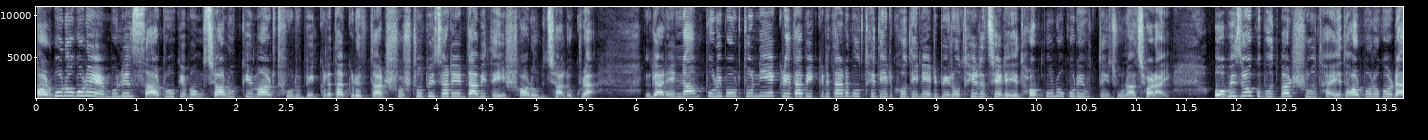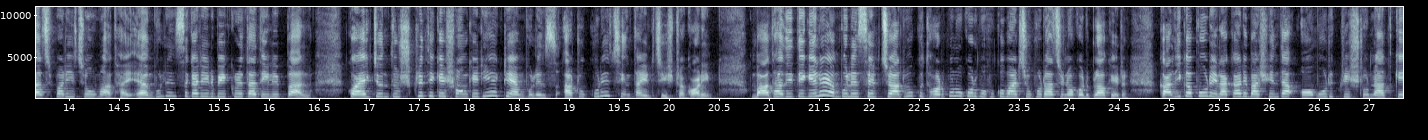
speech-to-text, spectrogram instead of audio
ধর্মনগরে অ্যাম্বুলেন্স আটক এবং চালককে মারধর বিক্রেতা গ্রেফতার। সুষ্ঠু বিচারের দাবিতে সরব চালকরা। গাড়ির নাম পরিবর্তন নিয়ে ক্রেতা বিক্রেতার মধ্যে দীর্ঘদিনের বিরোধের জেরে ধর্মনগরে উত্তেজনা ছড়ায়। অভিযোগ বুধবার সন্ধ্যায় ধর্মনগর রাজবাড়ি চৌমাথায় অ্যাম্বুলেন্স গাড়ির বিক্রেতা দিলীপ পাল কয়েকজন দুষ্কৃতীকে সঙ্গে নিয়ে একটি অ্যাম্বুলেন্স আটক করে ছিনতাইয়ের চেষ্টা করেন। বাধা দিতে গেলে অ্যাম্বুলেন্সের চালক ধর্মনগর মহকুমার যুবরাজনগর ব্লকের কালিকাপুর এলাকার বাসিন্দা অমর কৃষ্ণনাথকে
